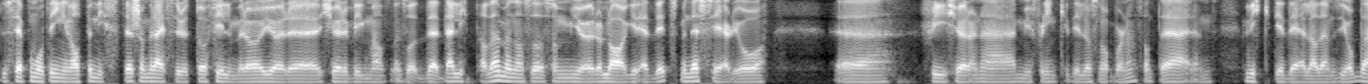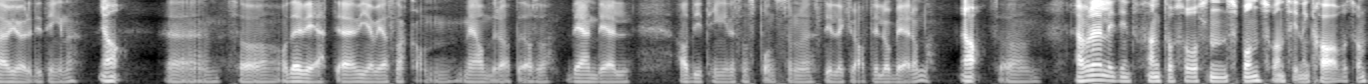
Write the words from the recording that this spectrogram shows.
Du ser på en måte ingen alpinister som reiser ut og filmer og gjør, kjører Big Mountain. Det, det, er litt av det, men altså, som gjør og lager edits. Men det ser du jo eh, Freekjørerne er mye flinke til å snowboarde. Sant? Det er en viktig del av deres jobb, det er å gjøre de tingene. Ja. Eh, så, og det vet jeg via vi har snakka om med andre, at altså, det er en del av de tingene som sponsorene stiller krav til og ber om. da. Ja. Så, ja, for det er litt interessant også hvordan sponsorene sine krav og sånn.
